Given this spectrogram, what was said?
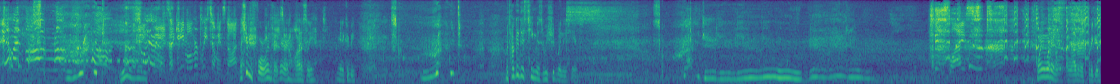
It was on I swear! Is that game over? Please tell me it's not. That should be four wins right there, honestly. I mean, it could be. Right. With how good this team is, we should win these games. Slice. 21 and 11 is pretty good.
